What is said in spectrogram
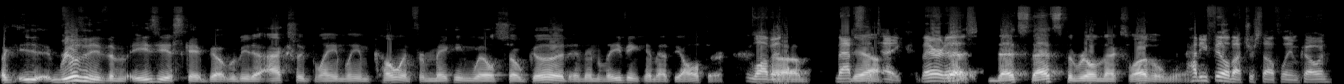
like really the easiest scapegoat would be to actually blame Liam Coen for making Will so good and then leaving him at the altar. Love it. Um, That's yeah. the take. There it is. that's, that's that's the real next level. man. How do you feel about yourself, Liam Coen?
